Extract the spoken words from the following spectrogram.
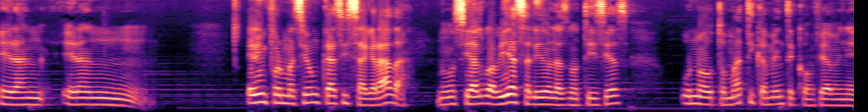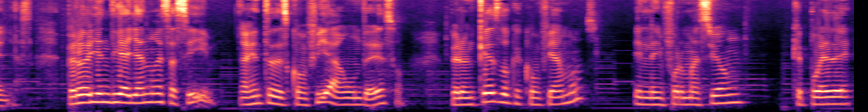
eran, eran, era información casi sagrada. Si algo había salido en las noticias, uno automáticamente confiaba en ellas. Pero hoy en día ya no es así. La gente desconfía aún de eso. Pero ¿en qué es lo que confiamos? En la información que puede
